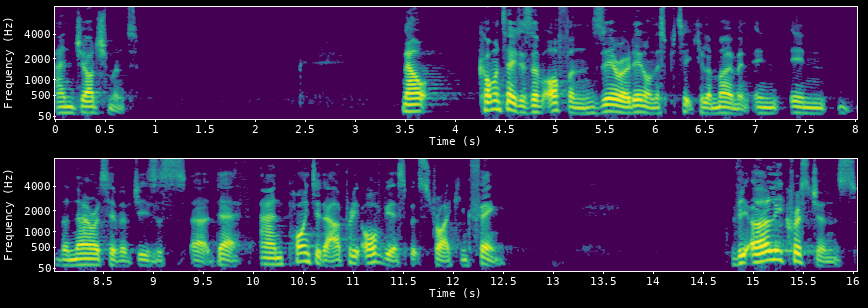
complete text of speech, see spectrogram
and judgment. Now, commentators have often zeroed in on this particular moment in, in the narrative of Jesus' uh, death and pointed out a pretty obvious but striking thing. The early Christians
